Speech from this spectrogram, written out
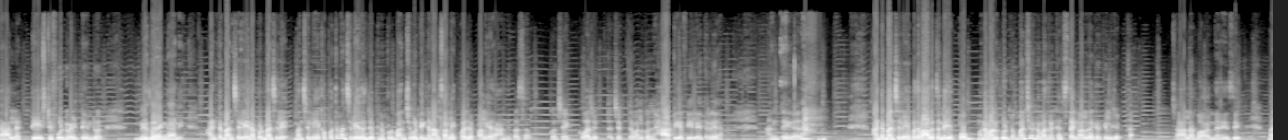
చాలా టేస్టీ ఫుడ్ పెట్టిండ్రు. నిజంగాని. అంటే మంచి లేనప్పుడు మంచి లే మంచి లేకపోతే మంచి లేదని చెప్పినప్పుడు మంచిగా ఉంటే ఇంకా నాలుగు సార్లు ఎక్కువ చెప్పాలి కదా. అందుకోసం కొంచెం ఎక్కువ చెప్తా చెప్తే వాళ్ళు కొంచెం హ్యాపీగా ఫీల్ అవుతారు కదా. అంతే కదా. అంటే మంచి లేకపోతే వాళ్ళతోనే చెప్పాం. మనం అనుకుంటాం. మంచి ఉంటే మాత్రం ఖచ్చితంగా వాళ్ళ దగ్గరికి వెళ్ళి చెప్తా. చాలా బాగుందనేసి మా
